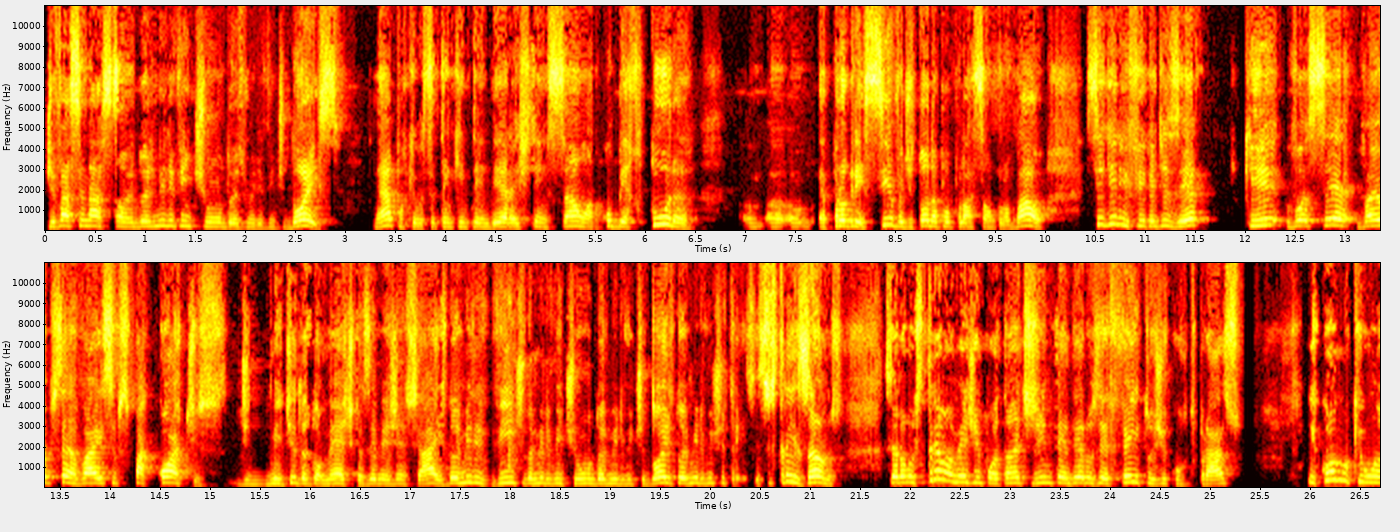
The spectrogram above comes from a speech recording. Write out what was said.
de vacinação em 2021, 2022, né? Porque você tem que entender a extensão, a cobertura é progressiva de toda a população global, significa dizer que você vai observar esses pacotes de medidas domésticas emergenciais 2020, 2021, 2022, 2023. Esses três anos serão extremamente importantes de entender os efeitos de curto prazo e como que o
